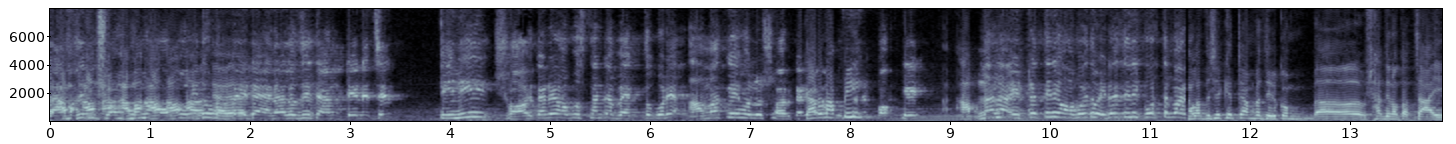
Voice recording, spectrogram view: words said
আমা- সম্পূর্ণ অবৈধভাবে এটা অ্যানালজি টেনেছেন তিনি সরকারের অবস্থানটা ব্যক্ত করে আমাকে হলো সরকারের কারণ আপনি- পক্ষে। না না এটা তিনি অবৈধ এটা তিনি করতে পারেন। বাংলাদেশের ক্ষেত্রে আমরা যেরকম স্বাধীনতা চাই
